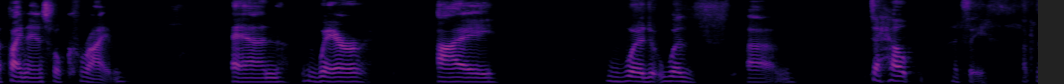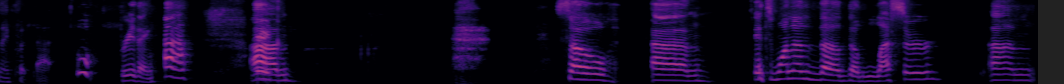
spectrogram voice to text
a financial crime and where I would was um, to help. Let's see, how can I put that? Oh, breathing. Ah. Um, so um, it's one of the the lesser um,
